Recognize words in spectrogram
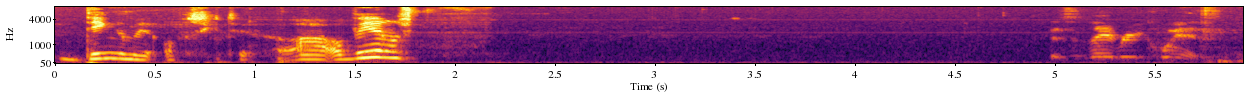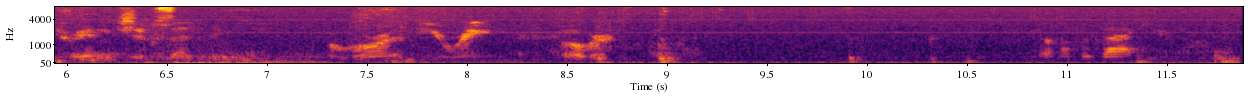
dingen mee afschieten? Ah, alweer een. This is Avery Quinn, training ship sending. Aurora, do you read? Over. Nothing but vacuum.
